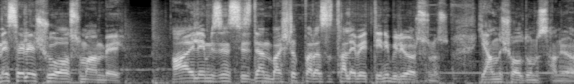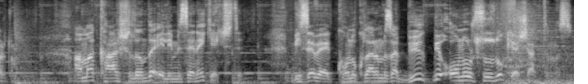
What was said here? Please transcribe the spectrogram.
Mesele şu Osman Bey. Ailemizin sizden başlık parası talep ettiğini biliyorsunuz. Yanlış olduğunu sanıyordum. Ama karşılığında elimize ne geçti? Bize ve konuklarımıza büyük bir onursuzluk yaşattınız.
